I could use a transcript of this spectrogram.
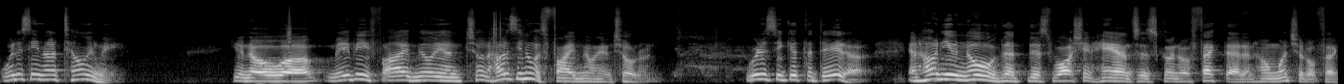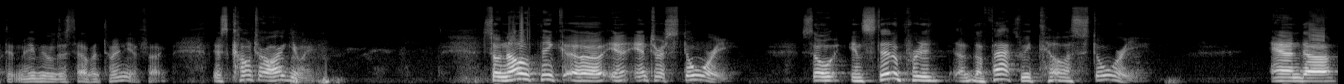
What is he not telling me? You know, uh, maybe 5 million children. How does he know it's 5 million children? Where does he get the data? And how do you know that this washing hands is going to affect that and how much it'll affect it? Maybe it'll just have a tiny effect. There's counter arguing. So now think, uh, enter story. So instead of uh, the facts, we tell a story. And, uh,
